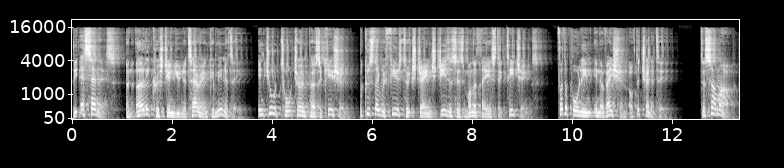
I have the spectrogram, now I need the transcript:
the Essenes, an early Christian Unitarian community, endured torture and persecution because they refused to exchange Jesus' monotheistic teachings for the Pauline innovation of the Trinity. To sum up,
